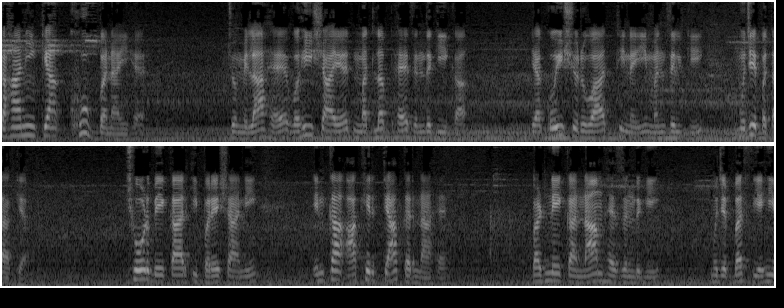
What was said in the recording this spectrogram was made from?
कहानी क्या खूब बनाई है। जो मिला है वही शायद मतलब है ज़िंदगी का, या कोई शुरुआत थी नई मंजिल की, मुझे पता क्या। छोड़ बेकार की परेशानी, इनका आखिर क्या करना है? पढ़ने का नाम है ज़िंदगी। मुझे बस यही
